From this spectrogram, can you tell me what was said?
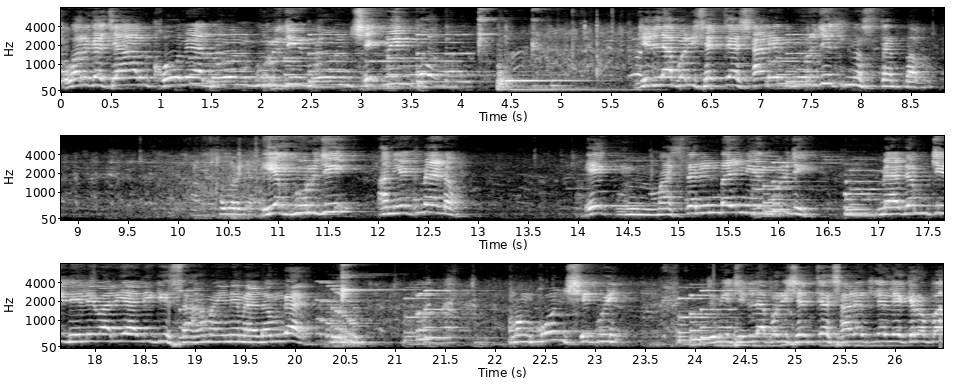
वर्ग चार खोल्या दोन गुरुजी दोन शिकवीन कोण? जिल्हा परिषदच्या शाळेत गुरुजीच नसतात बाबू एक गुरुजी आणि एक मॅडम. एक मास्तरीन बाई मॅडमची डिलिव्हरी आली की सहा महिने मॅडम काय मग कोण शिकवी? तुम्ही जिल्हा परिषदच्या शाळेतले लेकरं पा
